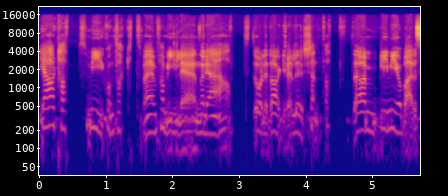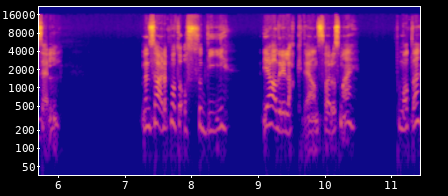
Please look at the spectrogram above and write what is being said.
jeg har tatt mye kontakt med familie når jeg har hatt dårlige dager eller kjent at det blir mye å bære selv. Men så er det på en måte også de De har aldri lagt det ansvaret hos meg. på en måte.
